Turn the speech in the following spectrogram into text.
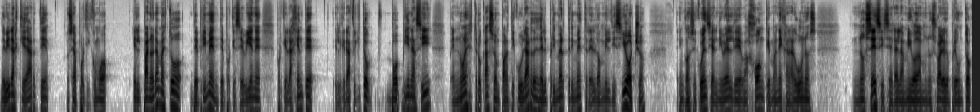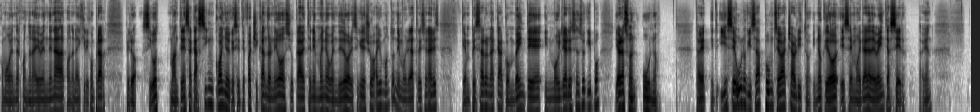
debieras quedarte, o sea, porque como el panorama es todo deprimente, porque se viene, porque la gente el grafiquito viene así, en nuestro caso en particular, desde el primer trimestre del 2018. En consecuencia, el nivel de bajón que manejan algunos, no sé si será el amigo de un usuario que preguntó cómo vender cuando nadie vende nada, cuando nadie quiere comprar, pero si vos mantenés acá 5 años de que se te fue achicando el negocio, cada vez tenés menos vendedores y qué sé yo, hay un montón de inmobiliarias tradicionales que empezaron acá con 20 inmobiliarios en su equipo y ahora son uno. Y ese uno quizás, pum, se va, chao, listo. Y no quedó esa inmobiliaria de 20 a 0. ¿Está bien?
